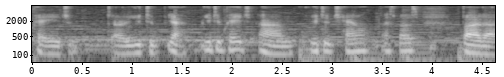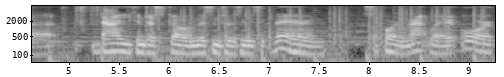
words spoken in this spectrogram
page or YouTube, yeah, YouTube page, um, YouTube channel, I suppose. But uh, now you can just go and listen to his music there and support him that way, or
